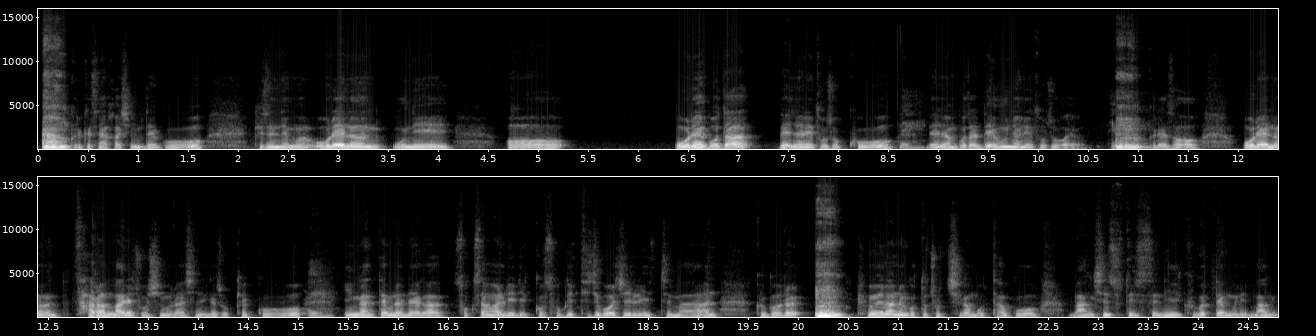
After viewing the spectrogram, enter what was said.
그렇게 생각하시면 되고 기수님은 올해는 운이 어 올해보다 내년이 더 좋고 네. 내년보다 내후년이 더 좋아요. 네. 그래서 올해는 사람 많이 조심을 하시는 게 좋겠고 예. 인간 때문에 내가 속상할 일이 있고 속이 뒤집어질 일이 있지만 그거를 표현하는 것도 좋지가 못하고 망신 수도 있으니 그것 때문에 망,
